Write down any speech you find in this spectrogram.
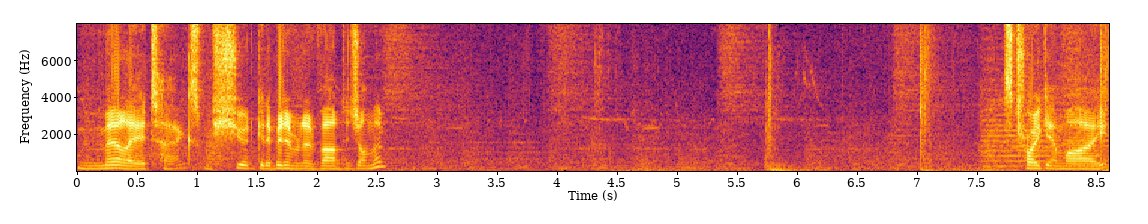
melee attacks, we should get a bit of an advantage on them. Try to get my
